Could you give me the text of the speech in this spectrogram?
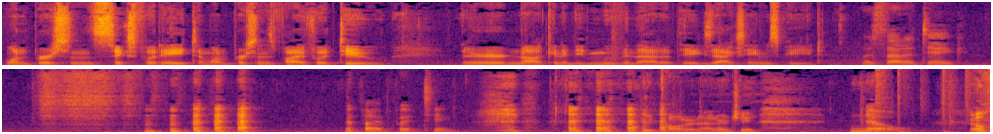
one person's six foot eight and one person's five foot two, they're not going to be moving that at the exact same speed. Was that a dig? the five foot two. You're taller than aren't? No. No?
